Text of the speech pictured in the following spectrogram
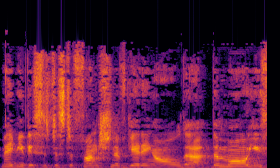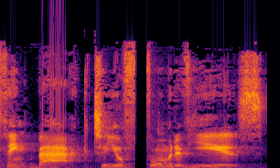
maybe this is just a function of getting older. The more you think back to your formative years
